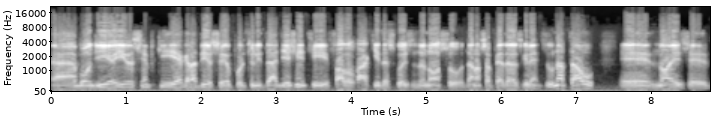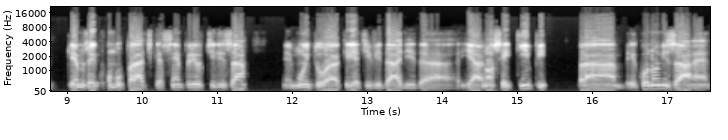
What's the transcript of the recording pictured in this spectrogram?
Ah, bom dia. Eu sempre que agradeço a oportunidade de a gente falar aqui das coisas do nosso, da nossa Pedras Grandes. O Natal, é, nós é, temos aí como prática sempre utilizar é, muito a criatividade da, e a nossa equipe para economizar, né?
